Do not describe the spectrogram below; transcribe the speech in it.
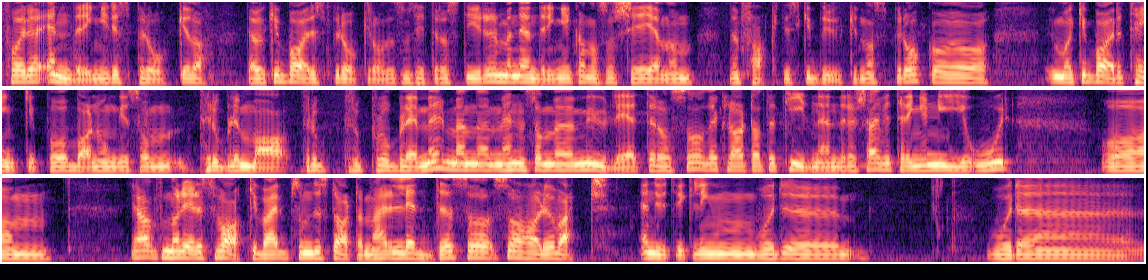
for endringer i språket. da. Det er jo ikke bare Språkrådet som sitter og styrer, men endringer kan også skje gjennom den faktiske bruken av språk. og vi må ikke bare tenke på barn og unge som pro, pro, problemer, men, men, som muligheter også. Det er klart at tidene endrer seg, vi trenger nye ord. Og ja, Når det gjelder svake verb, som du starta med her, ledde, så, så, har det jo vært en utvikling hvor, uh, hvor uh,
